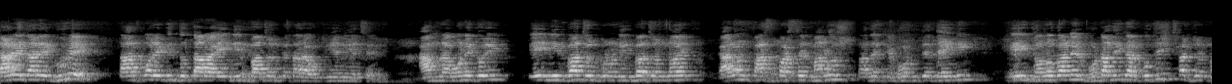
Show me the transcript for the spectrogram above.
দাঁড়ে দাঁড়ে ঘুরে তারপরে কিন্তু তারা এই নির্বাচনকে তারা উঠিয়ে নিয়েছে। আমরা মনে করি এই নির্বাচন কোনো নির্বাচন নয়, কারণ পাঁচ পার্সেন্ট মানুষ তাদেরকে ভোট দিয়ে দেয়নি। এই জনগণের ভোটাধিকার প্রতিষ্ঠার জন্য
